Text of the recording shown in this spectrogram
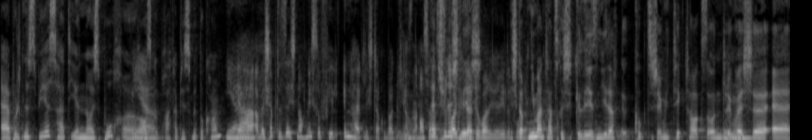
Äh, Britney Spears hat ihr neues Buch äh, rausgebracht. Habt ihr es mitbekommen? Ja, aber ich habe tatsächlich noch nicht so viel inhaltlich darüber gelesen, außer Natürlich dass voll viel nicht. darüber geredet ich glaube, niemand hat's richtig gelesen. Jeder äh, guckt sich irgendwie TikToks und irgendwelche äh,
